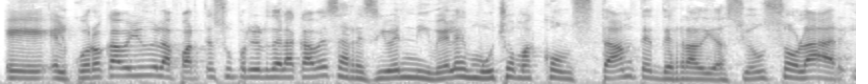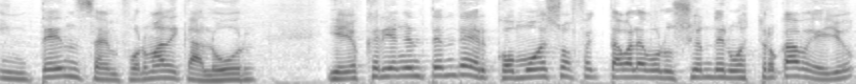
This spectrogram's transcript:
Eh, el cuero cabelludo y la parte superior de la cabeza reciben niveles mucho más constantes de radiación solar intensa en forma de calor. Y ellos querían entender cómo eso afectaba la evolución de nuestro cabello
